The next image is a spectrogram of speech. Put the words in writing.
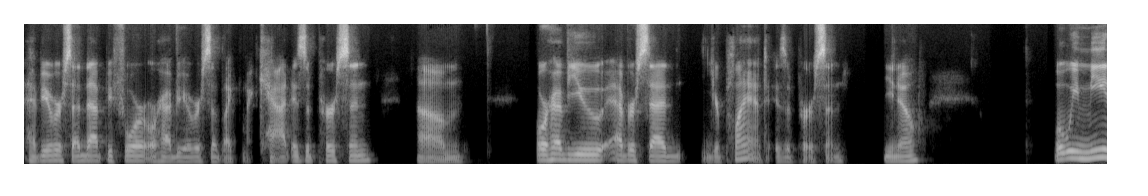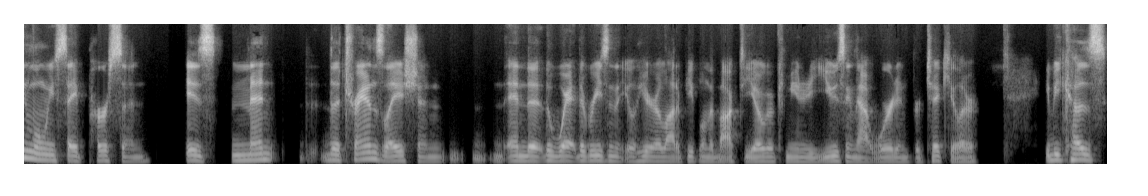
have you ever said that before? Or have you ever said like my cat is a person? Um, or have you ever said your plant is a person you know? What we mean when we say person is meant the translation and the the way the reason that you'll hear a lot of people in the bhakti yoga community using that word in particular because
